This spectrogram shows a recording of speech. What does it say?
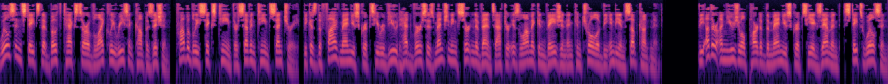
Wilson states that both texts are of likely recent composition, probably 16th or 17th century, because the five manuscripts he reviewed had verses mentioning certain events after Islamic invasion and control of the Indian subcontinent. The other unusual part of the manuscripts he examined, states Wilson,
